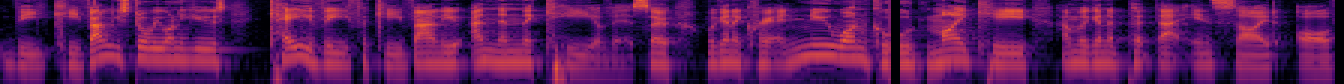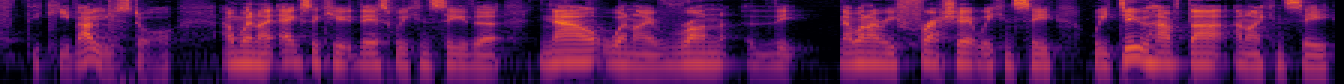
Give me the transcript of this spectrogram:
the key value store we want to use, KV for key value, and then the key of it. So we're going to create a new one called my key, and we're going to put that inside of the key value store. And when I execute this, we can see that now when I run the now, when I refresh it, we can see we do have that, and I can see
